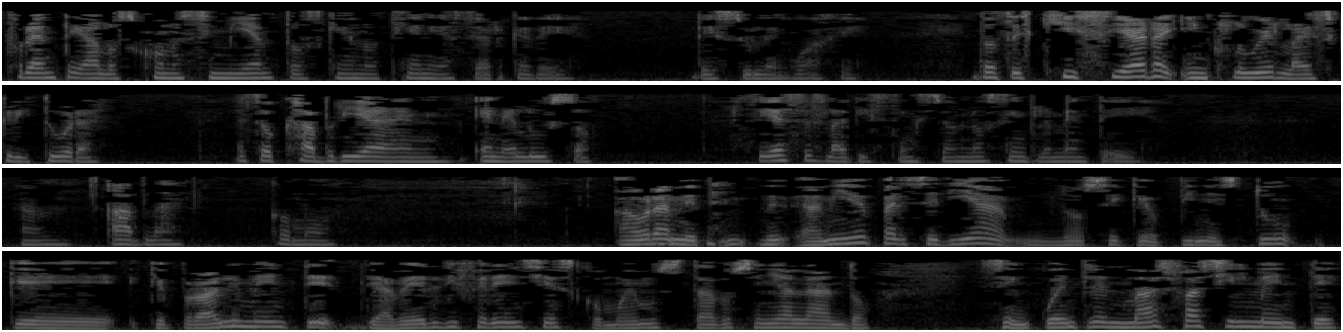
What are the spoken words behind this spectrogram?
frente a los conocimientos que uno tiene acerca de, su lenguaje. Entonces quisiera incluir la escritura. Eso cabría en, el uso. Sí, esa es la distinción, no simplemente um, habla como Ahora, a mí me parecería, no sé qué opines tú, que, probablemente de haber diferencias, como hemos estado señalando, se encuentren más fácilmente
